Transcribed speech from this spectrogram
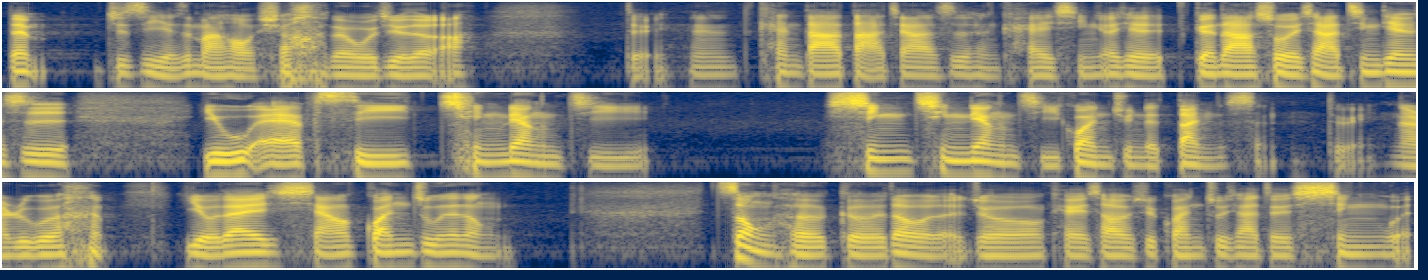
但就是也是蛮好笑的，我觉得啦。对，嗯，看大家打架是很开心，而且跟大家说一下，今天是 UFC 轻量级新轻量级冠军的诞生。对，那如果 有在想要关注那种综合格斗的，就可以稍微去关注一下这个新闻，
